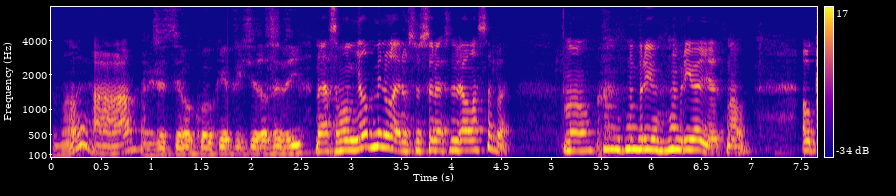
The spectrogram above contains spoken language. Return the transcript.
Máme. Aha. Takže si ho koukej příště zase vzít. No já jsem ho měl minule, jenom jsem se nedal na sebe. No, dobrý, dobrý vědět, no. OK,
